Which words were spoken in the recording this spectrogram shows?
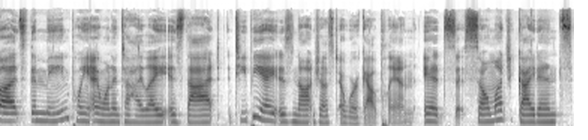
But the main point I wanted to highlight is that TPA is not just a workout plan, it's so much guidance,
